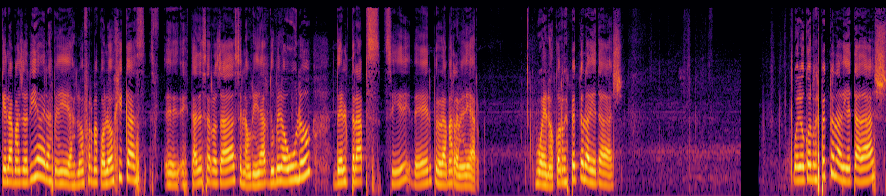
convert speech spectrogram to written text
que la mayoría de las medidas no farmacológicas eh, están desarrolladas en la unidad número uno del TRAPS, ¿sí? del programa Remediar. Bueno, con respecto a la dieta DASH. Bueno, con respecto a la dieta DASH,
